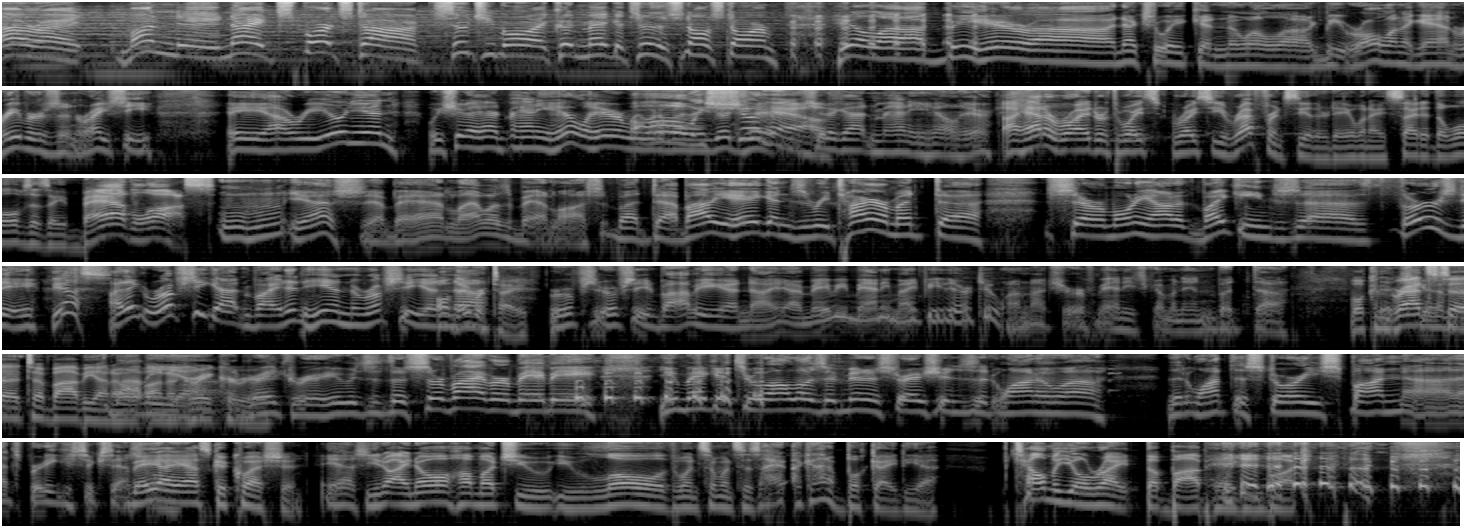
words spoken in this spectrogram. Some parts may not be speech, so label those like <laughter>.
All right, Monday night sports talk. Suchi boy couldn't make it through the snowstorm. He'll uh, be here uh, next week, and we'll uh, be rolling again. Reuvers and Ricey, a uh, reunion. We should have had Manny Hill here. We Oh, we should shape. have. Should have gotten Manny Hill here. I had a Ryder Royce reference the other day when I cited the Wolves as a bad loss. Mm-hmm. Yes, a bad. That was a bad loss. But uh, Bobby Hagan's retirement uh, ceremony out at the Vikings uh, Thursday. Yes. I think Roofsy got invited. He and Roofsy and Oh, they uh, were tight. Roofsy, Roofsy and Bobby and I, uh, maybe Manny might be there too. I'm not sure if Manny's coming in, but uh, Well, congrats to, to Bobby on Bobby a, on a uh, great career. great career. He was the survivor, baby. <laughs> you make it through all those administrations that want to. Uh, that want the story spun, uh, that's pretty successful. May I ask a question? Yes. You know, I know how much you you loathe when someone says, I, I got a book idea. Tell me you'll write the Bob Hagan book. <laughs>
